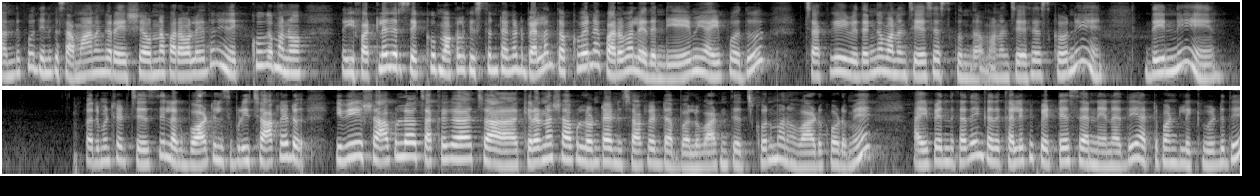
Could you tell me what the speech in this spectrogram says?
అందుకు దీనికి సమానంగా రేషియో ఉన్నా పర్వాలేదు. నేను ఎక్కువగా మనం ఈ ఫర్టిలైజర్స్ ఎక్కువ మొక్కలకి ఇస్తుంటాం కాబట్టి బెల్లం తక్కువైనా పర్వాలేదండి. ఏమీ అయిపోదు. చక్కగా ఈ విధంగా మనం చేసేసుకుందాం. మనం చేసేసుకొని దీన్ని పర్మిటెడ్ చేసి ఇలా బాటిల్స్ ఇప్పుడు ఈ చాక్లెట్ ఇవి షాపులో చక్కగా చా కిరాణా షాపులు ఉంటాయండి చాక్లెట్ డబ్బాలు. వాటిని తెచ్చుకొని మనం వాడుకోవడమే అయిపోయింది కదా. ఇంకా అది కలిపి పెట్టేశాను నేను అది అరటిపండు లిక్విడ్ది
